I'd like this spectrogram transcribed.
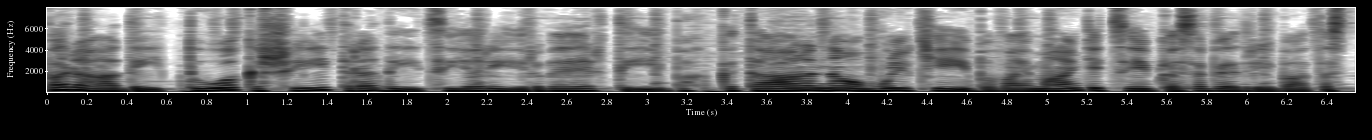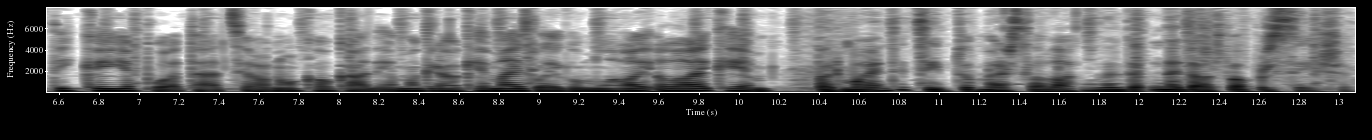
parādīt to, ka šī tradīcija arī ir vērtība, ka tā nav muļķība vai maņķicība, ka sabiedrībā tas tika iepotēts jau no kaut kādiem agrākiem aizlieguma laikiem. Par maņķicību tomēr vēlāk nedaudz paprasīšu.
